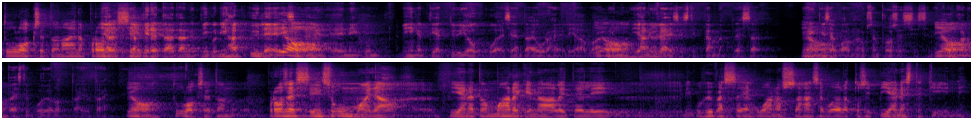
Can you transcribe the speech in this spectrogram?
tulokset on aina prosessi. Ja, ja pidetään tämä nyt niin kuin ihan yleisenä, Joo. ei, ei niin kuin mihinkään tiettyyn joukkueeseen tai urheilijaan, vaan Joo. Niin ihan yleisesti tämmöisessä henkisen valmennuksen prosessissa, niin Joo. kuinka nopeasti voi odottaa jotain? Joo, tulokset on prosessin summa ja pienet on marginaalit, eli niin kuin hyvässä ja huonossahan se voi olla tosi pienestä kiinni.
